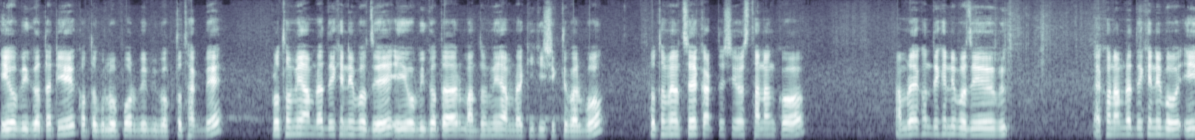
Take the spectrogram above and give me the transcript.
এই অভিজ্ঞতাটি কতগুলো পর্বে বিভক্ত থাকবে? প্রথমে আমরা দেখে নেব যে এই অভিজ্ঞতার মাধ্যমে আমরা কি কি শিখতে পারব। প্রথমে হচ্ছে কার্তেশীয় স্থানাঙ্ক আমরা এখন দেখে নেব যে এখন আমরা দেখে নেব এই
